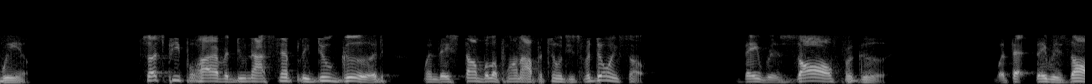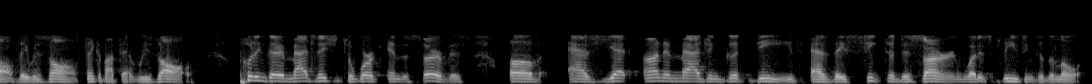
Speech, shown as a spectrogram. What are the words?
will. Such people, however, do not simply do good when they stumble upon opportunities for doing so. They resolve for good. What that they resolve, they resolve. Think about that. Resolve. Putting their imagination to work in the service of as yet unimagined good deeds as they seek to discern what is pleasing to the Lord.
